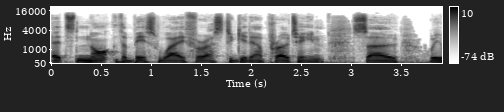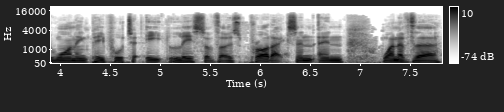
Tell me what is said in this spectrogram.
it's not the best way for us to get our protein. So we're wanting people to eat less of those products. And, and one of the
